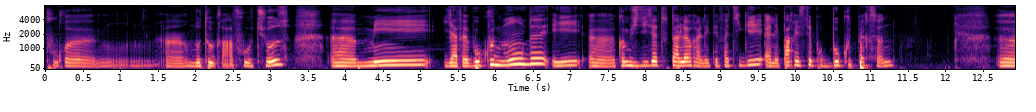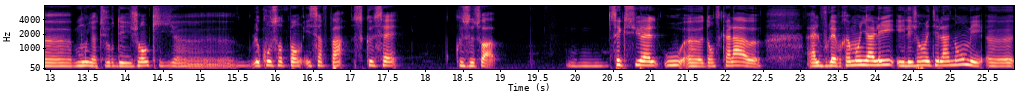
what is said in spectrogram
pour un autographe ou autre chose, mais il y avait beaucoup de monde et comme je disais tout à l'heure, elle était fatiguée. Elle n'est pas restée pour beaucoup de personnes. Euh, bon, il y a toujours des gens qui euh, le consentement, ils savent pas ce que c'est, que ce soit sexuel ou euh, dans ce cas-là, euh, elle voulait vraiment y aller et les gens étaient là non, mais euh,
